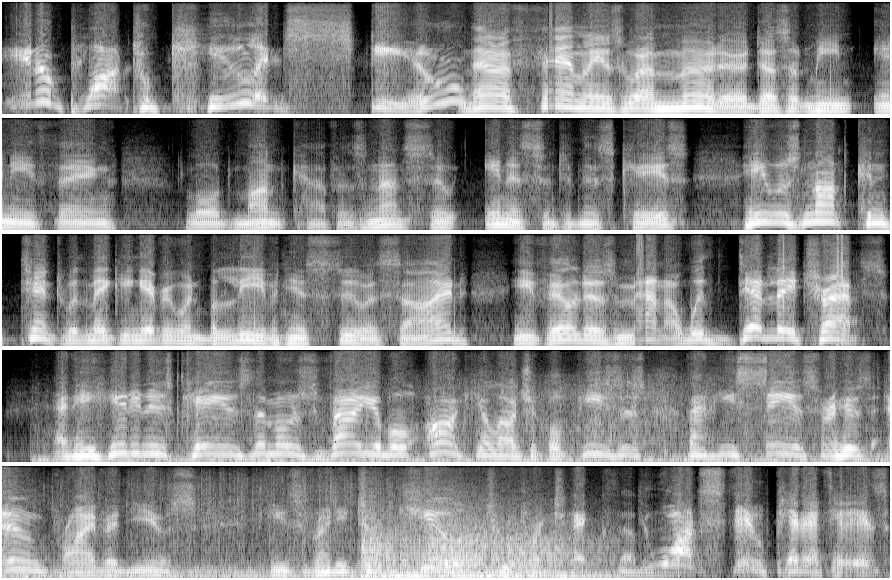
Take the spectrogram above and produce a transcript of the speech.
In a plot to kill and steal? There are families where murder doesn't mean anything. Lord Montcalf is not so innocent in this case. He was not content with making everyone believe in his suicide. He filled his manor with deadly traps, and he hid in his caves the most valuable archaeological pieces that he saves for his own private use. He's ready to kill to protect them. What stupidities!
